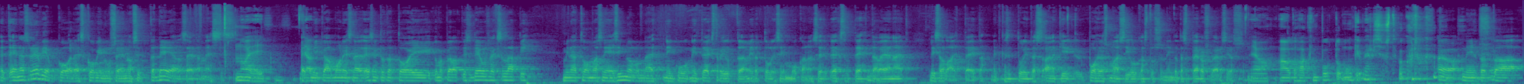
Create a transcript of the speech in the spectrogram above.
Että ei näissä review-koodeissa kovin usein ole sitten DLCtä messissä. No ei. Et Ja, mikä on monissa näitä, esimerkiksi tota toi, kun me pelattiin se Deus Ex läpi, minä Thomas, niin ei siinä ollut näitä, niinku, niitä ekstra juttuja, mitä tuli siinä mukana, se ekstra tehtävä ja näitä lisälaitteita, mitkä sitten tuli tässä ainakin pohjoismaissa julkaistussa niin tässä perusversiossa. joo, autohakkin puuttuu munkin versiosta kokonaan. Joo, niin tota,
